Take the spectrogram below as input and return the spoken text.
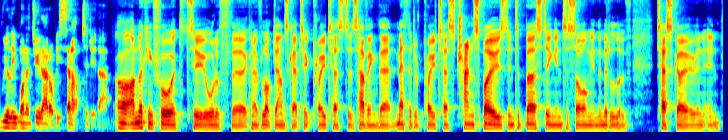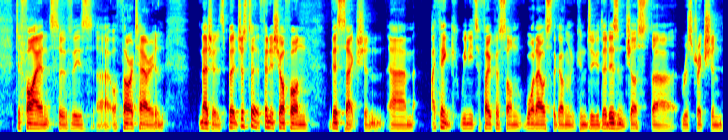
really want to do that or be set up to do that. Oh, I'm looking forward to all of the kind of lockdown skeptic protesters having their method of protest transposed into bursting into song in the middle of Tesco in, in defiance of these uh, authoritarian measures. But just to finish off on this section, um, I think we need to focus on what else the government can do that isn't just uh, restriction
